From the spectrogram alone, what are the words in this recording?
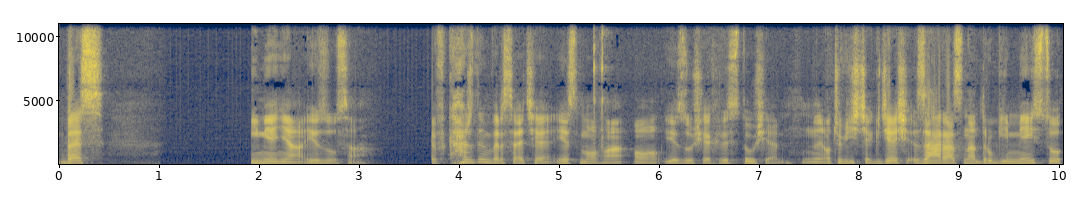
bez imienia Jezusa. W każdym wersecie jest mowa o Jezusie Chrystusie. Oczywiście gdzieś zaraz na drugim miejscu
